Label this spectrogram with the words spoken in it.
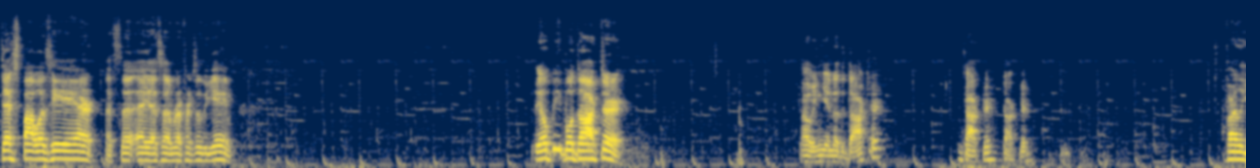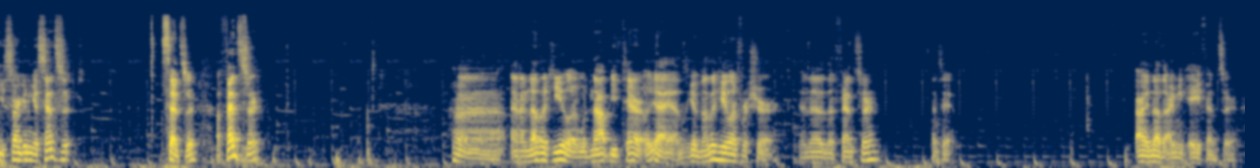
Despot was here. That's the hey, that's a reference to the game. Yo, people, doctor. Oh, we can get another doctor? Doctor, doctor. Finally, you start getting a sensor. Sensor. A fencer. Huh. And another healer would not be terrible. Oh, yeah, yeah, let's get another healer for sure. Another fencer. That's it. Uh, another, I mean a fencer.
